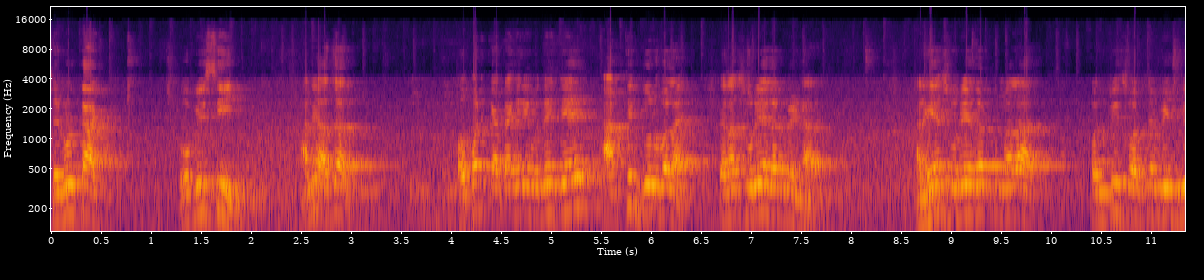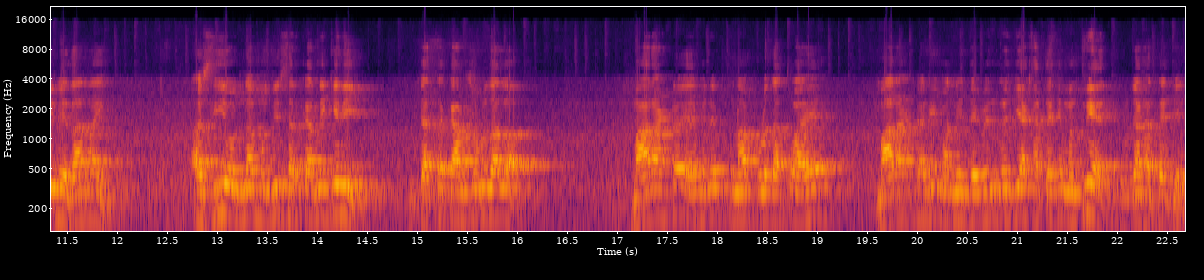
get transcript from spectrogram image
शेड्यूल कास्ट ओबीसी आणि अदर ओपन कॅटेगरीमध्ये जे आर्थिक दुर्बल आहे त्याला सूर्यघर मिळणार आहे. आणि हे सूर्यघर तुम्हाला पंचवीस वर्ष वीज बिल येणार नाही अशी योजना मोदी सरकारने केली. त्याचं काम सुरू झालं. महाराष्ट्र यामध्ये म्हणजे पुन्हा पुढे जातो आहे. महाराष्ट्राने माननीय देवेंद्रजी या खात्याचे मंत्री आहेत ऊर्जा खात्याचे.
